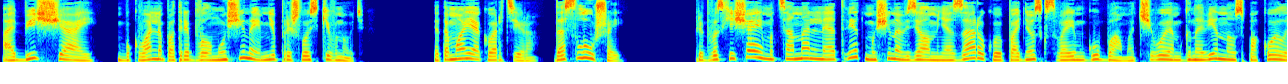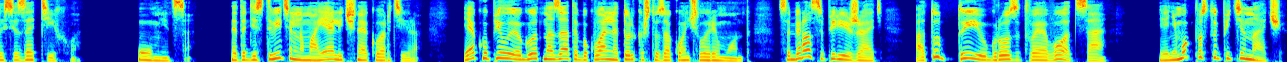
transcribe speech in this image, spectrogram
обещай!» — буквально потребовал мужчина, и мне пришлось кивнуть. «Это моя квартира. Да слушай!» Предвосхищая эмоциональный ответ, мужчина взял меня за руку и поднес к своим губам, отчего я мгновенно успокоилась и затихла. Умница. Это действительно моя личная квартира. Я купил ее год назад и буквально только что закончил ремонт. Собирался переезжать, а тут ты и угрозы твоего отца. Я не мог поступить иначе.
